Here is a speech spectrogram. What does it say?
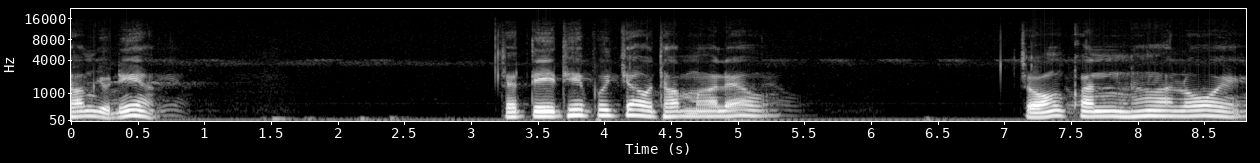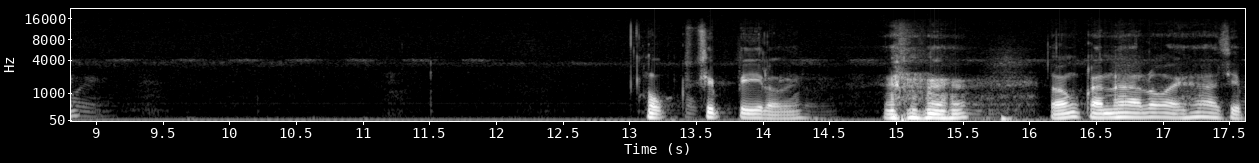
ทำอยู่เนี่ยสติที่พระเจ้าทำมาแล้วสองพันห้าร้อย หกสิบปีเลยสองพันห้าร้อยห้าสิบ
